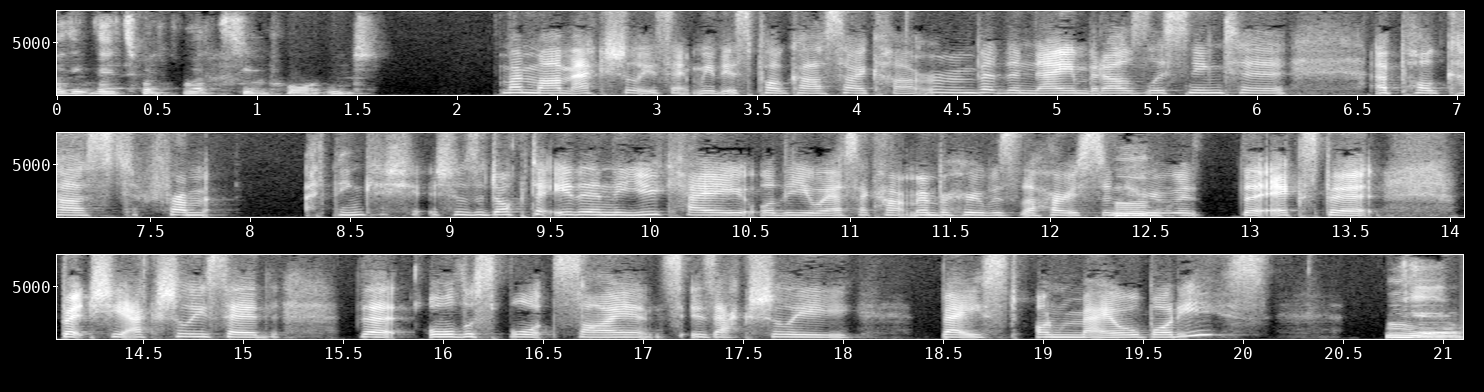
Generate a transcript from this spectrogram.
I think that's what, what's important. my mum actually sent me this podcast, so I can't remember the name, but I was listening to a podcast from, I think she, she was a doctor either in the UK or the US. I can't remember who was the host and who mm. was the expert, but she actually said that all the sports science is actually based on male bodies. Yeah,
